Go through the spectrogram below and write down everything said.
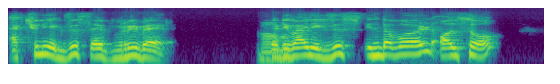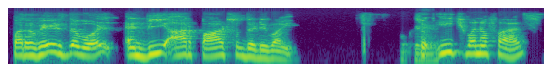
actually exists everywhere. Ah, The divine exists in the world also, pervades the world, and we are parts of the divine. Okay. So each one of us,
